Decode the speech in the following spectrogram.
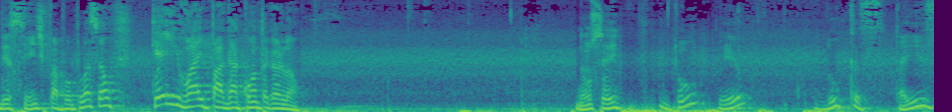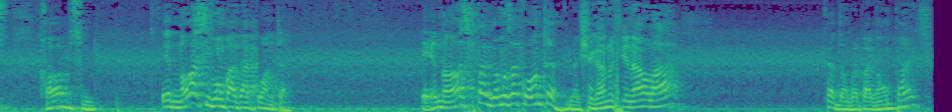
decente para a população. Quem vai pagar a conta, Carlão? Não sei. Tu, eu, Lucas, Thaís, Robson. É nós que vamos pagar a conta. É nós que pagamos a conta. Vai chegar no final lá, cada um vai pagar um parte,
